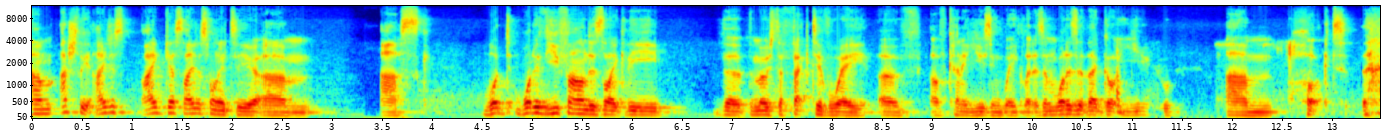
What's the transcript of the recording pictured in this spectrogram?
Um, actually, I just, I guess, I just wanted to um, ask, what what have you found is like the the the most effective way of of kind of using Wakelet, and what is it that got you um, hooked?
